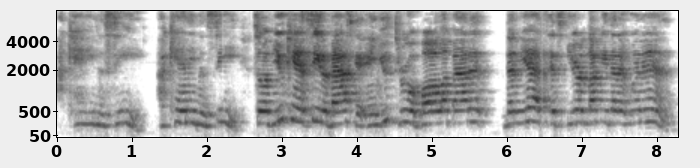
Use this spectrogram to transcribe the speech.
I can't even see. I can't even see. So if you can't see the basket and you threw a ball up at it, then yes, it's you're lucky that it went in.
